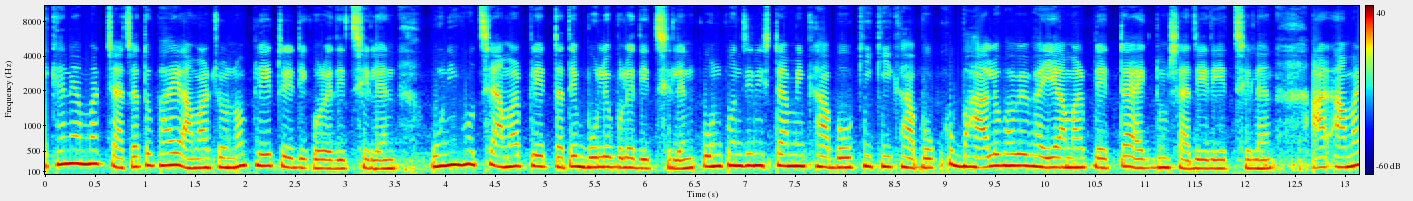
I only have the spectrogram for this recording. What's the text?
এখানে আমার চাচাতো ভাই আমার জন্য প্লেট রেডি করে দিচ্ছিলেন। উনি হচ্ছে আমার প্লেটটাতে বলে বলে দিচ্ছিলেন, কোন কোন জিনিসটা আমি খাব, কি কি খাব। খুব ভালোভাবে ভাইয়া আমার প্লেটটা একদম সাজিয়ে দিচ্ছিলেন আর আমার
